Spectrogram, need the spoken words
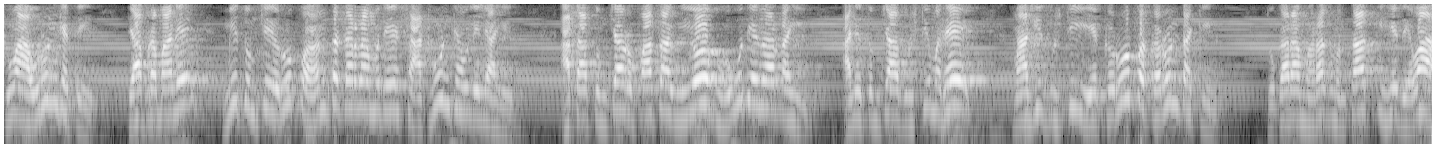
किंवा आवरून घेते त्याप्रमाणे मी तुमचे रूप अंतकरणामध्ये साठवून ठेवलेले आहे. आता तुमच्या रूपाचा वियोग होऊ देणार नाही आणि तुमच्या दृष्टीमध्ये माझी दृष्टी एकरूप करून टाकीन. तुकाराम महाराज म्हणतात की हे देवा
